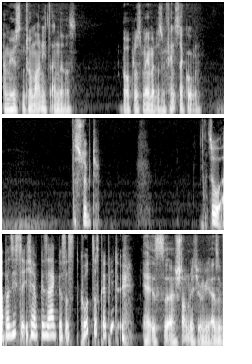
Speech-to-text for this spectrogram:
am höchsten Turm auch nichts anderes. Braucht bloß mal jemand aus dem Fenster gucken. Das stimmt. So, aber siehst du, ich habe gesagt, das ist ein kurzes Kapitel. Ja, es erstaunt mich irgendwie. Also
